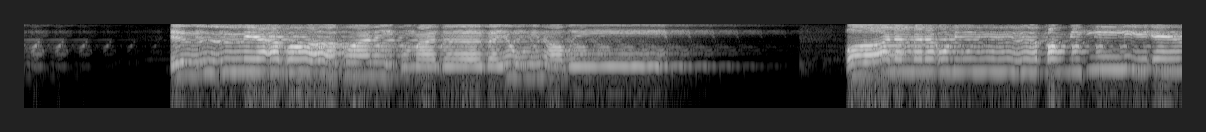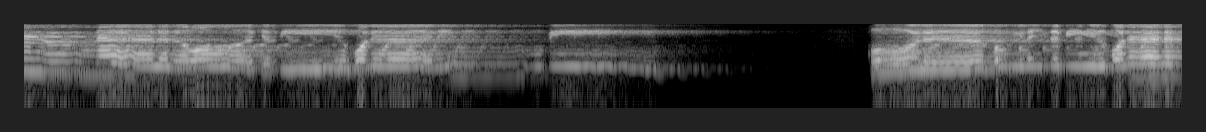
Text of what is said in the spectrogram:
إني أخاف عليكم عذاب يوم عظيم. قال الملأ من قومه إنا لنراك في ضلال مبين. قال يا قوم ليس بي ضلالة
